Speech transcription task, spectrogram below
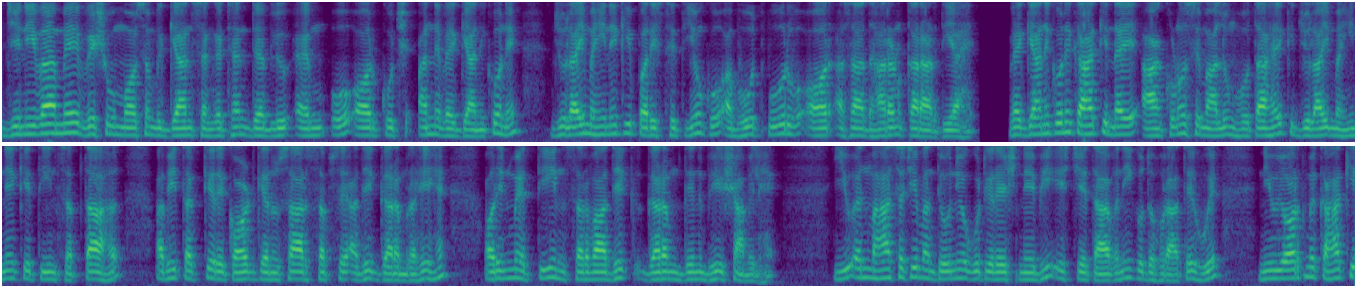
जिनीवा में विश्व मौसम विज्ञान संगठन डब्ल्यूएमओ और कुछ अन्य वैज्ञानिकों ने जुलाई महीने की परिस्थितियों को अभूतपूर्व और असाधारण करार दिया है। वैज्ञानिकों ने कहा कि नए आंकड़ों से मालूम होता है कि जुलाई महीने के तीन सप्ताह अभी तक के रिकॉर्ड के अनुसार सबसे अधिक गर्म रहे हैं और इनमें तीन सर्वाधिक गर्म दिन भी शामिल हैं। यूएन महासचिव अंतोनियो गुटेरेश ने भी इस चेतावनी को दोहराते हुए न्यूयॉर्क में कहा कि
